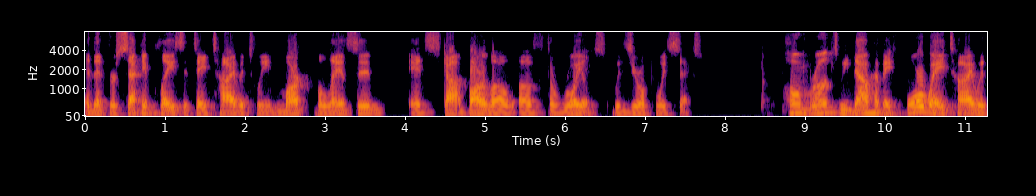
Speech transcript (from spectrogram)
And then for second place, it's a tie between Mark Melancon and Scott Barlow of the Royals with 0.6. Home runs, we now have a four way tie with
